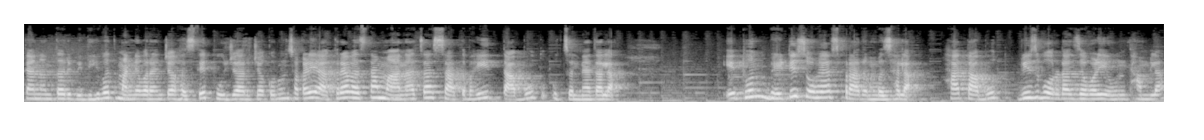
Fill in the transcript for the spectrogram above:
त्यानंतर विधिवत मान्यवरांच्या हस्ते पूजा अर्चा करून सकाळी अकरा वाजता मानाचा सातभाई ताबूत उचलण्यात आला. येथून भेटी सोहळ्यास प्रारंभ झाला. हा ताबूत वीज बोर्डाजवळ येऊन थांबला.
